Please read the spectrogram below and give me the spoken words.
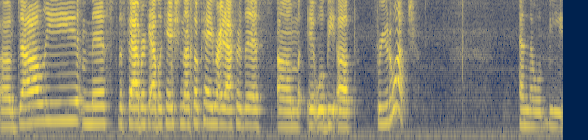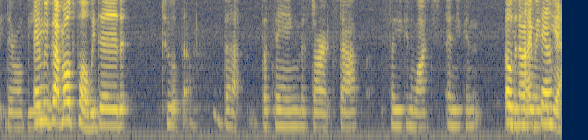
Um, Dolly missed the fabric application. That's okay. Right after this, um, it will be up for you to watch. And there will be there will be And we've got multiple. We did two of them. the the thing, the start, stop, so you can watch and you can. Oh, the what I mean? Yeah, yeah,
